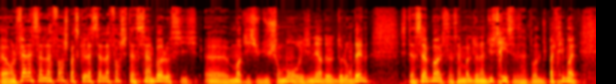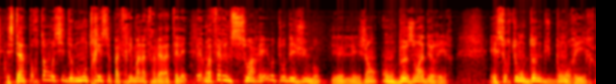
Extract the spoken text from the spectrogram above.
Euh, on le fait à la salle La Forge parce que la salle La Forge c'est un symbole aussi. Euh, moi qui suis du Chambon, originaire de, de Londaine, c'est un symbole, c'est un symbole de l'industrie, c'est un symbole du patrimoine. Et c'était important aussi de montrer ce patrimoine à travers la télé. on va faire une soirée autour des jumeaux. Les, gens ont besoin de rire. Et surtout, on donne du bon rire.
